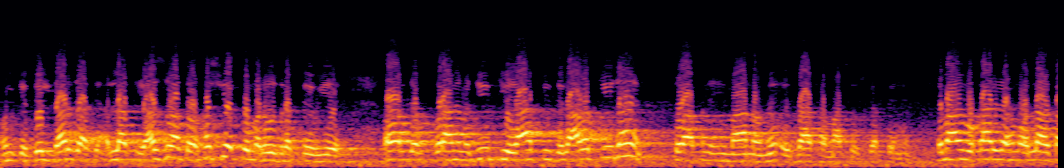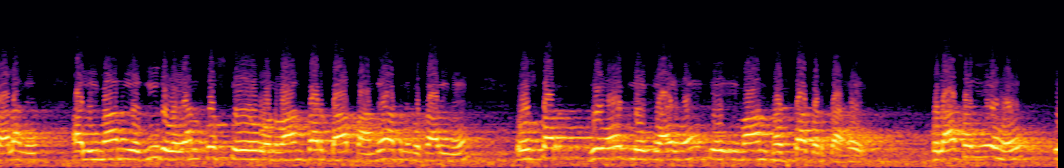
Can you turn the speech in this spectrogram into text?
ان کے دل ڈر جاتے ہیں۔ اللہ کی عظمت اور خشیت کو مروز رکھتے ہوئے اور جب قرآن مجید کی یاد کی تلاوت کی جائے تو اپنے ایمانوں میں اضافہ محسوس کرتے ہیں۔ امام بخاری رحمہ اللہ تعالیٰ نے المان یزید و کے عنوان پر باپ باندھے اپنے بخاری میں۔ اس پر یہ عید لے کے آئے ہیں کہ ایمان گھٹتا بڑھتا ہے۔ خلاصہ یہ ہے کہ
